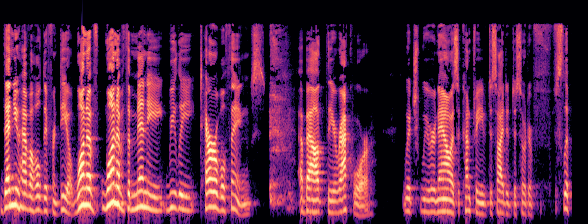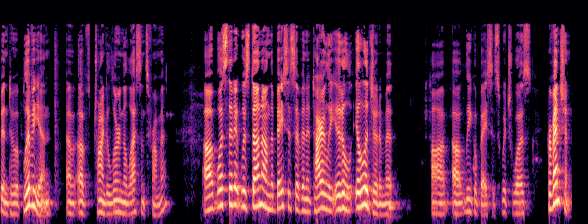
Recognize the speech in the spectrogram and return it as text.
then you have a whole different deal. One of one of the many really terrible things about the Iraq War, which we were now as a country decided to sort of slip into oblivion of, of trying to learn the lessons from it uh, was that it was done on the basis of an entirely Ill- illegitimate uh, uh, legal basis, which was prevention.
